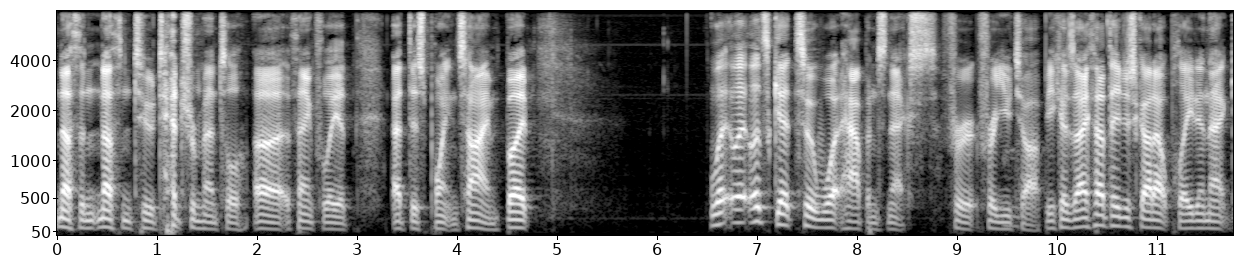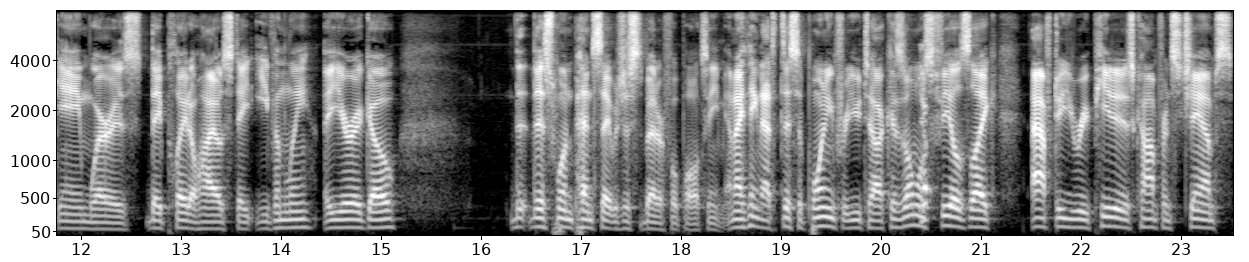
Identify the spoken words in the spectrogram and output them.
nothing nothing too detrimental, uh, thankfully, at, at this point in time. But let, let, us get to what happens next for, for Utah because I thought they just got outplayed in that game, whereas they played Ohio State evenly a year ago th- this one Penn State was just a better football team, and I think that's disappointing for Utah because it almost yep. feels like after you repeated as conference champs,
